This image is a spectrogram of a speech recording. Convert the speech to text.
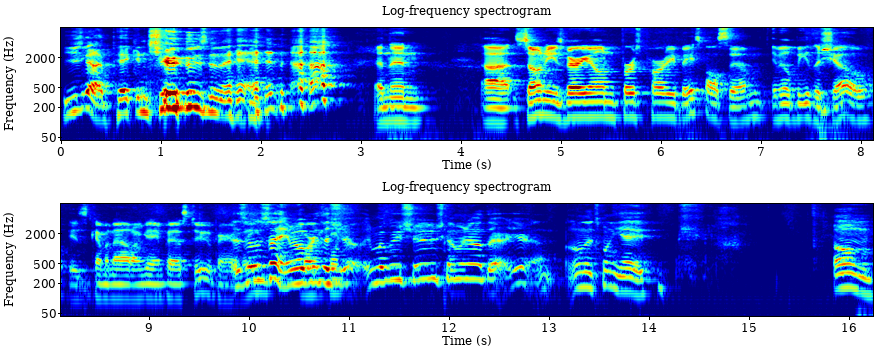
You just gotta pick and choose, man. And then Uh, Sony's very own first party baseball sim, MLB The Show, is coming out on Game Pass too, apparently. That's what I'm saying. MLB March the 20 show, MLB The show's coming out there yeah, on the 28th. Um,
